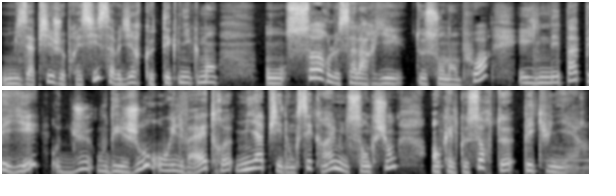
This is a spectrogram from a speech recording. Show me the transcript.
mise à pied, je précise, ça veut dire que techniquement, on sort le salarié de son emploi et il n'est pas payé du ou des jours où il va être mis à pied. Donc c'est quand même une sanction en quelque sorte pécuniaire.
